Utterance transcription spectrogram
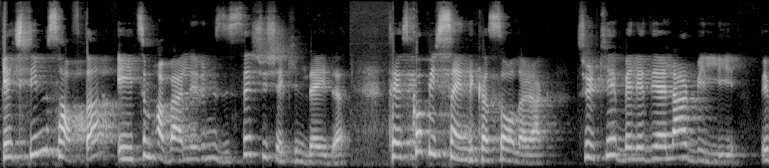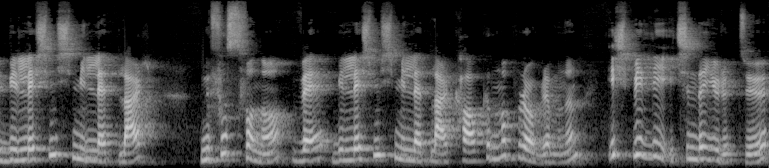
Geçtiğimiz hafta eğitim haberlerimiz ise şu şekildeydi. Teskop İş Sendikası olarak Türkiye Belediyeler Birliği ve Birleşmiş Milletler Nüfus Fonu ve Birleşmiş Milletler Kalkınma Programı'nın işbirliği içinde yürüttüğü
